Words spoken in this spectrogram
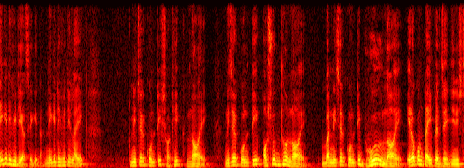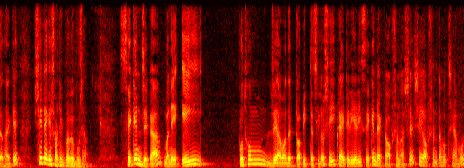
নেগেটিভিটি আছে কিনা। নেগেটিভিটি লাইক নিচের কোনটি সঠিক নয়, নিচের কোনটি অশুদ্ধ নয়, বা নিচের কোনটি ভুল নয়, এরকম টাইপের যে জিনিসটা থাকে, সেটাকে সঠিকভাবে বোঝা। সেকেন্ড যেটা মানে এই প্রথম যে আমাদের টপিকটা ছিল, সেই ক্রাইটেরিয়ারই সেকেন্ড একটা অপশন আসে। সেই অপশনটা হচ্ছে এমন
